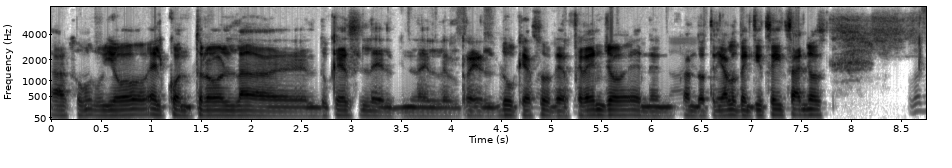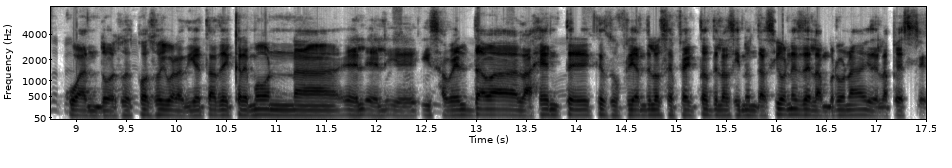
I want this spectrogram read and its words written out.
asumió el control, la- el duques, el, el- el rey- el duque de Ferenjo, en- en- cuando tenía los 26 años, cuando su esposo iba a la dieta de Cremona, eh, Isabel daba a la gente que sufrían de los efectos de las inundaciones, de la hambruna y de la peste.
